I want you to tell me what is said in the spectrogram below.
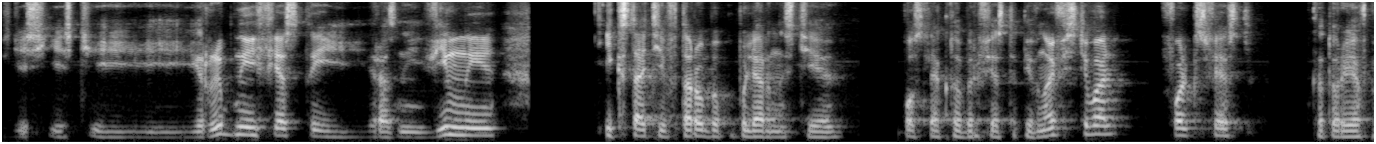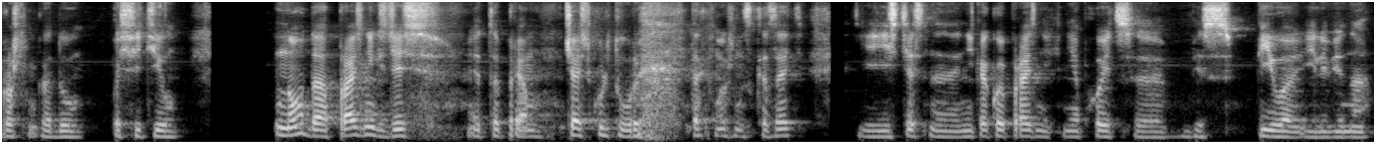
Здесь есть и рыбные фесты, и разные винные. И, кстати, второй по популярности после Октоберфеста пивной фестиваль, Фольксфест, который я в прошлом году посетил. Ну да, праздник здесь – это прям часть культуры, так можно сказать. И, естественно, никакой праздник не обходится без пива или вина.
